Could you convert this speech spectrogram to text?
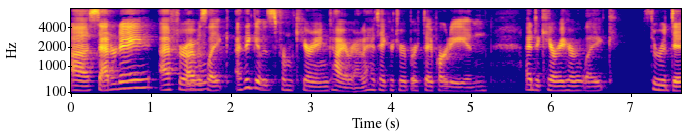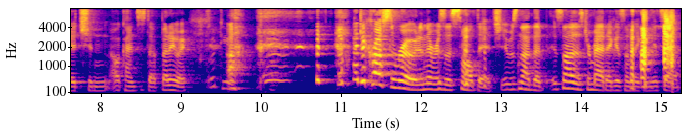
uh, Saturday after I was Mm-hmm. like I think it was from carrying Kai around. I had to take her to her birthday party and I had to carry her like through a ditch and all kinds of stuff. But anyway, Oh, uh, I had to cross the road and there was a small ditch. It was not that it's not as dramatic as I'm making it sound.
